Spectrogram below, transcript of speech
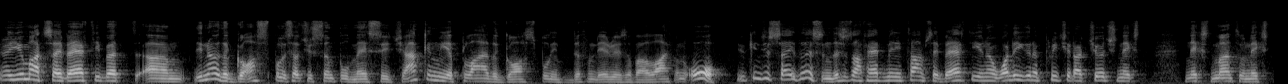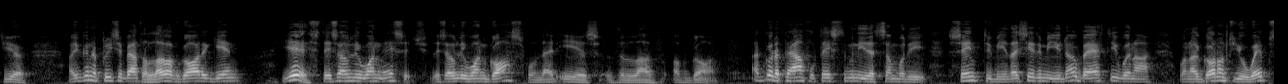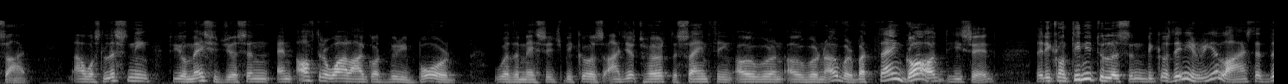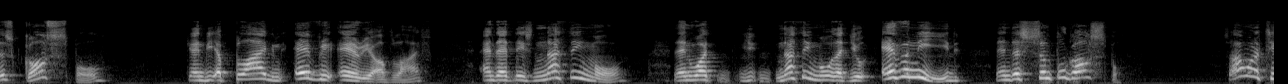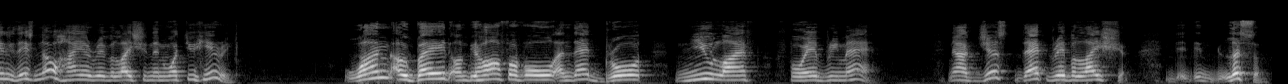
You know, you might say, Bertie, but um, you know, the gospel is such a simple message. How can we apply the gospel in different areas of our life? And or you can just say this, and this is I've had many times. Say, Bertie, you know, what are you going to preach at our church next next month or next year? Are you going to preach about the love of God again? Yes, there's only one message. There's only one gospel, and that is the love of God. I've got a powerful testimony that somebody sent to me, and they said to me, you know, Bertie, when I when I got onto your website I was listening to your messages, and, and after a while I got very bored with the message because I just heard the same thing over and over and over. But thank God, he said, that he continued to listen because then he realized that this gospel can be applied in every area of life and that there's nothing more than what you, nothing more that you'll ever need than this simple gospel. So I want to tell you there's no higher revelation than what you're hearing. One obeyed on behalf of all, and that brought new life for every man. Now, just that revelation, listen,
